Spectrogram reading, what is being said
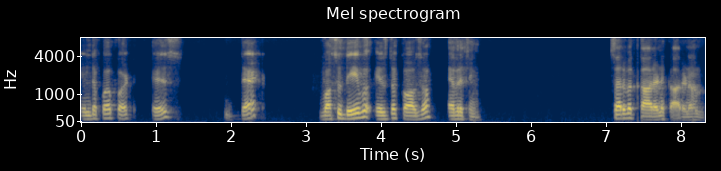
in the purport is that Vasudeva is the cause of everything. Sarva Karana Karanam.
